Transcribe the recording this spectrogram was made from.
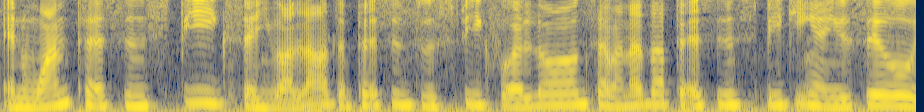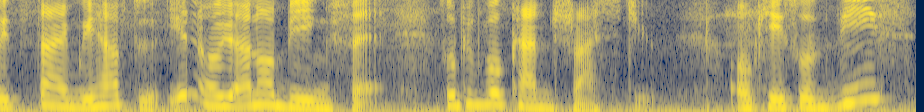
and one person speaks and you allow the person to speak for a long time another person speaking and you say oh it's time we have to you know you are not being fair. So people can't trust you. Okay, so these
